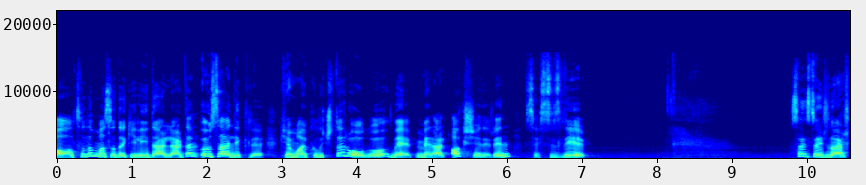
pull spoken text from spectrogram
altılı masadaki liderlerden özellikle Kemal Kılıçdaroğlu ve Meral Akşener'in sessizliği. Sayın seyirciler,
